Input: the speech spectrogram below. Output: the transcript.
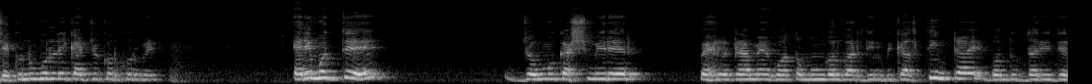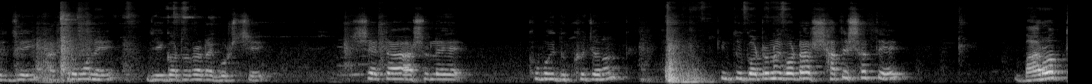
যে কোনো মূল্যেই কার্যকর করবে। এরই মধ্যে জম্মু কাশ্মীরের পেহেলগ্রামে গত মঙ্গলবার দিন বিকাল তিনটায় বন্দুকধারীদের যেই আক্রমণে যে ঘটনাটা ঘটছে সেটা আসলে খুবই দুঃখজনক। কিন্তু ঘটনা ঘটার সাথে সাথে ভারত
